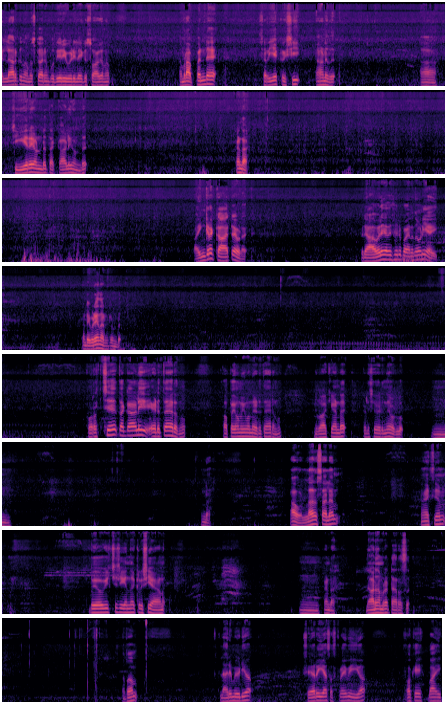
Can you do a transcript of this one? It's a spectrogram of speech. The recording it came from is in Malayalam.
അപ്പോൾ എല്ലാവർക്കും നമസ്കാരം. പുതിയൊരു വീഡിയോയിലേക്ക് സ്വാഗതം. നമ്മുടെ അപ്പന്റെ ചെറിയ കൃഷി ആണിത്. ചീരയുണ്ട് തക്കാളിയുണ്ട്. കണ്ട? ഭയങ്കര കാറ്റാ ഇവിടെ. രാവിലെ ഏകദേശം ഒരു പതിനൊന്ന് മണിയായി. കണ്ട ഇവിടെ നട്ടിട്ടുണ്ട്. കുറച്ച് തക്കാളി എടുത്തായിരുന്നു. പപ്പയും മമ്മിയും വന്ന് എടുത്തായിരുന്നു. ഇനി ബാക്കിയാണ്ട് കളിച്ച് വരുന്നേ ഉള്ളൂ. ഉണ്ടോ? ആ ഉള്ള സ്ഥലം മാക്സിമം ഉപയോഗിച്ച് ചെയ്യുന്ന കൃഷിയാണ്. വേണ്ട ഇതാണ് നമ്മുടെ ടെറസ്. അപ്പം എല്ലാവരും വീഡിയോ ഷെയർ ചെയ്യുക സബ്സ്ക്രൈബ് ചെയ്യുക. Okay bye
